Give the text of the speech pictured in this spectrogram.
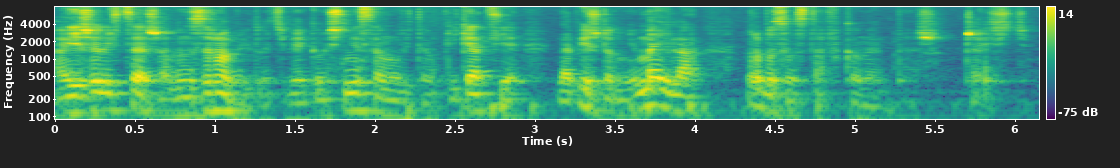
A jeżeli chcesz, abym zrobił dla Ciebie jakąś niesamowitą aplikację, napisz do mnie maila albo zostaw komentarz. Cześć.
